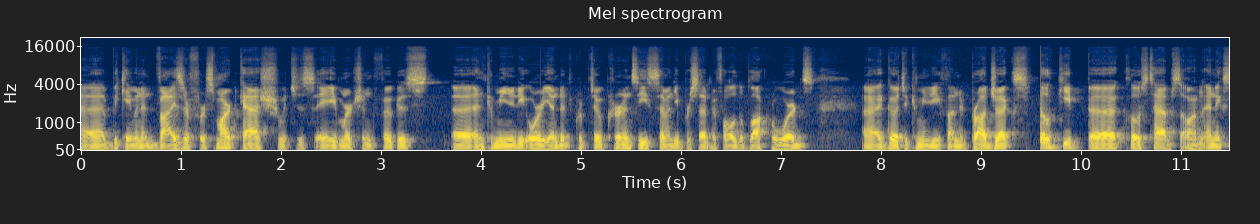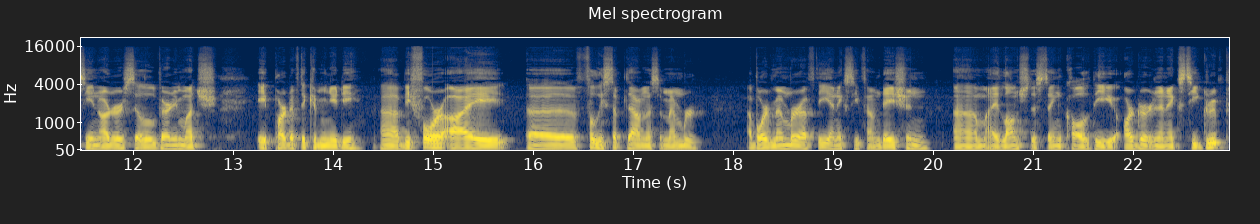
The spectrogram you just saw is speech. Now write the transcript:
Uh, became an advisor for Smart Cash, which is a merchant-focused uh, and community-oriented cryptocurrency. Seventy percent of all the block rewards uh, go to community-funded projects. Still keep uh, close tabs on NXT and Ardor. Still very much a part of the community. Uh, before I fully stepped down as a member, a board member of the NXT Foundation, um, I launched this thing called the Ardor and NXT Group,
